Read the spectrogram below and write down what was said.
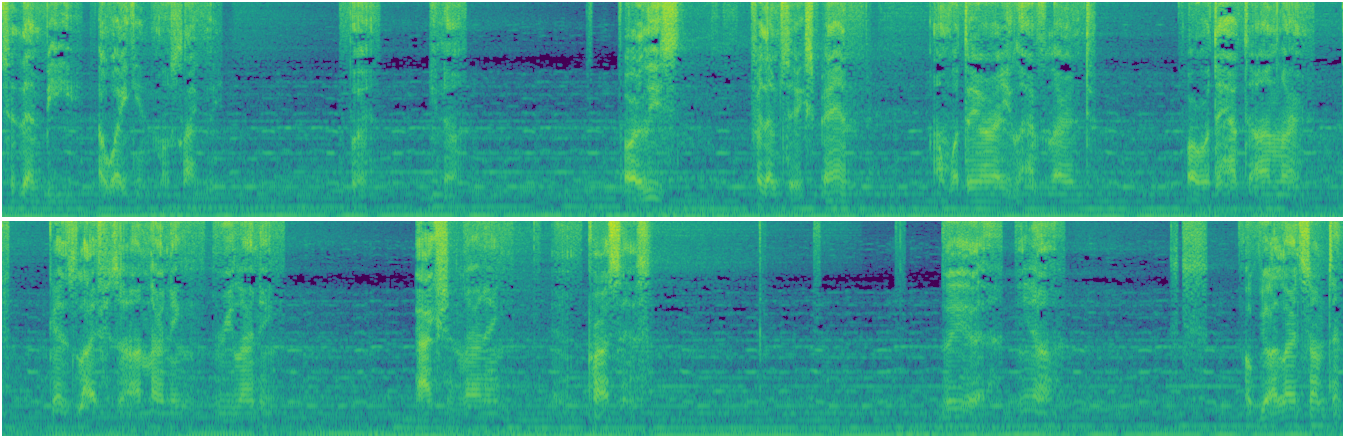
To then be awakened, most likely. But you know, or at least for them to expand on what they already have learned, or what they have to unlearn, because life is an unlearning relearning, action learning process. So yeah, you know, hope y'all learned something.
